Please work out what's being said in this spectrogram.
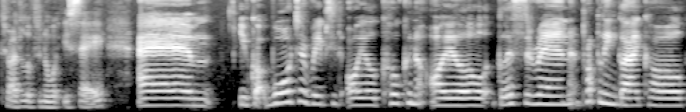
So I'd love to know what you say. Um, You've got water, rapeseed oil, coconut oil, glycerin, propylene glycol,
